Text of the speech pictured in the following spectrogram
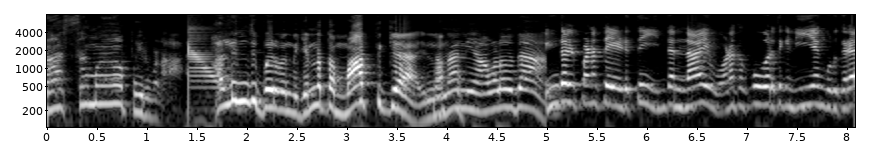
நாசமா போயிருவடா. அழிஞ்சு போயிருவ இந்த எண்ணத்தை மாத்திக்க. இல்லனா நீ அவ்வளவுதான். எங்கள் பணத்தை எடுத்து இந்த நாய் உனக்கு கூவுறதுக்கு நீ ஏன் கொடுக்குற?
